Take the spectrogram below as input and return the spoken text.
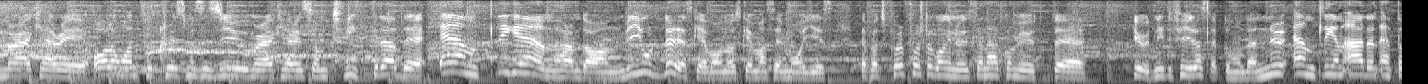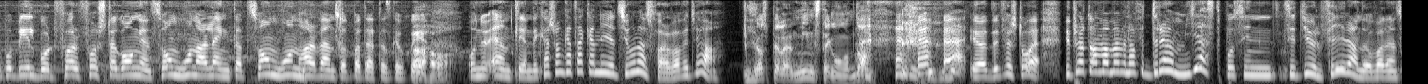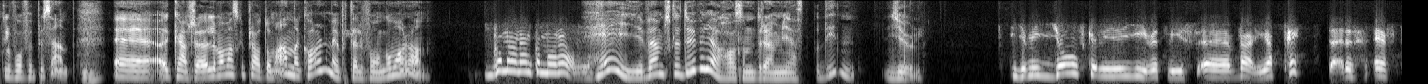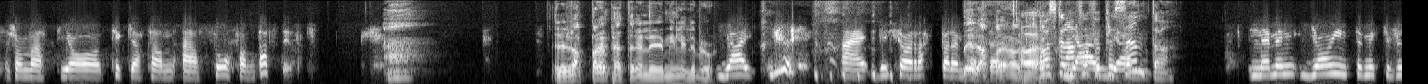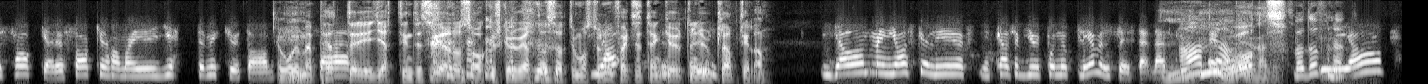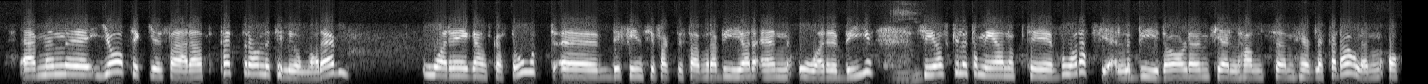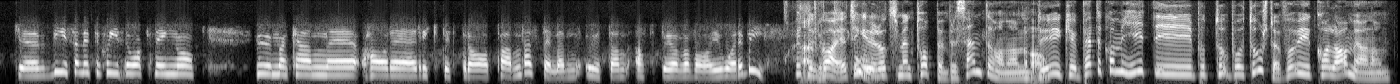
Mariah Carey, All I want for Christmas is you. Mariah Carey som twittrade äntligen häromdagen. Vi gjorde det skrev hon och skrev massa emojis. Därför att för första gången nu, sen här kom ut, eh, gud 94 släppte hon den. Nu äntligen är den etta på Billboard för första gången som hon har längtat, som hon har väntat på att detta ska ske. Jaha. Och nu äntligen, det kanske hon kan tacka NyhetsJonas för, vad vet jag? Jag spelar den minst en gång om dagen. ja, det förstår jag. Vi pratar om vad man vill ha för drömgäst på sin, sitt julfirande och vad den skulle få för present. Eh, kanske, eller vad man ska prata om. Anna-Karin är med på telefon. God morgon. God morgon, god morgon. Hej, vem skulle du vilja ha som drömgäst på din jul? Ja, men jag skulle ju givetvis eh, välja Petter eftersom att jag tycker att han är så fantastisk. Är det rapparen Petter eller är det min lillebror? Jag... Nej, vi kör rapparen Petter. rapparen, okej. Vad skulle han få för Ja, present då? Nej, men jag är inte mycket för saker. Saker har man ju jättemycket utav. Jo, men Så- Petter är jätteintresserad av saker ska du veta. Så att du måste Ja. nog faktiskt tänka ut en julklapp till honom. Ja, men jag skulle ju kanske bjuda på en upplevelse istället. Ja, är bra. härligt. Vad då för något? Ja, ja, men eh, jag tycker så här att Petter håller till i Åre. Åre är ganska stort. Eh, Det finns ju faktiskt andra byar än Åreby. Så jag skulle ta med honom upp till vårat fjäll, Bydalen, Fjällhalsen, Högläckardalen och eh, visa lite skidåkning och hur man kan eh, ha det riktigt bra på andra ställen utan att behöva vara i Åreby. Vet du vad, jag tycker det låter som en toppenpresent till honom. Det är kul. Petter kommer hit i, på, to- på torsdag, får vi kolla av med honom.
